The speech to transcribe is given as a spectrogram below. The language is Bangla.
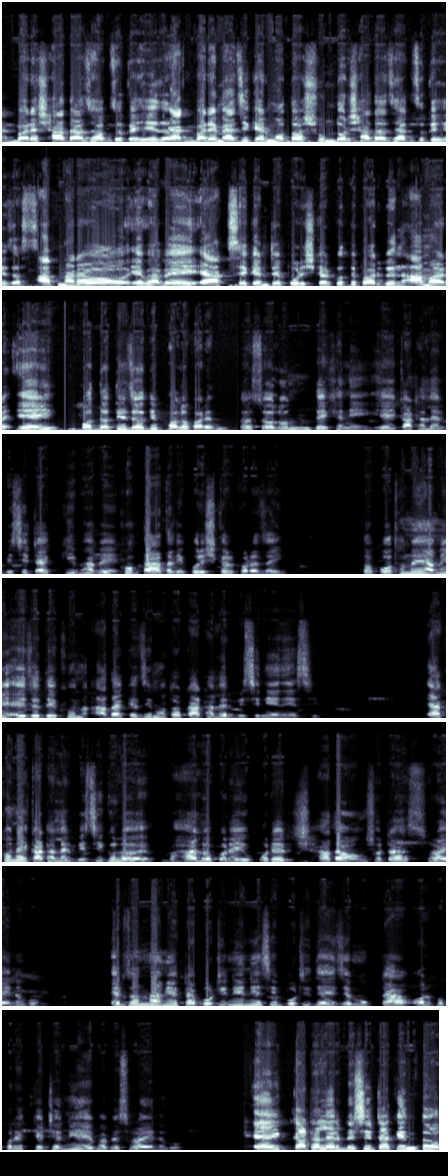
একবারে সাদা ঝকঝকে হয়ে যাচ্ছে। একবারে ম্যাজিকের মতো সুন্দর সাদা ঝকঝকে হয়ে যাচ্ছে। আপনারাও এভাবে এক সেকেন্ডে পরিষ্কার করতে পারবেন। আমার এই পদ্ধতি যদি ফলো করেন। তো চলুন দেখে নিই, এই কাঁঠালের বিচিটা কীভাবে খুব তাড়াতাড়ি পরিষ্কার করা যায়। তো প্রথমে আমি এই যে দেখুন, আধা কেজি মতো কাঁঠালের বিচি নিয়ে নিয়েছি। এখন এই কাঁঠালের বিচিগুলো ভালো করে উপরের সাদা অংশটা সরাই নেব। এর জন্য আমি একটা বটি নিয়ে নিয়েছি, বটি দিয়ে যে মুখটা অল্প করে কেটে নিয়ে এভাবে সরাই নেব। এই কাঁঠালের বিচিটা কিন্তু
